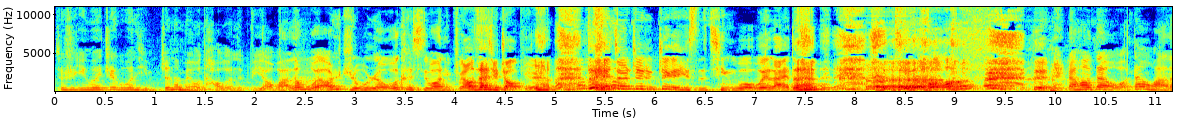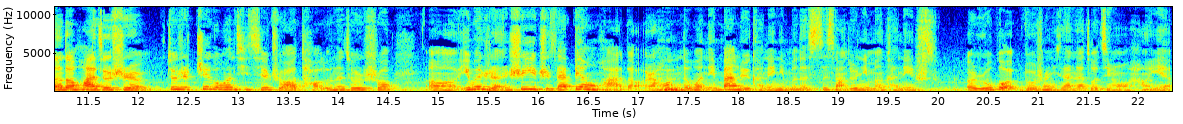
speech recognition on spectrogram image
就是因为这个问题真的没有讨论的必要。完了，我要是植物人，我可希望你不要再去找别人。对，就是这个这个意思，请我未来的挺 好。对，然后但我但完了的话，就是就是这个问题其实主要讨论的就是说，嗯、因为人是一直在变化的，然后你的稳定伴侣肯定你们的思想就是你们肯定是。呃，如果比如说你现在在做金融行业，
